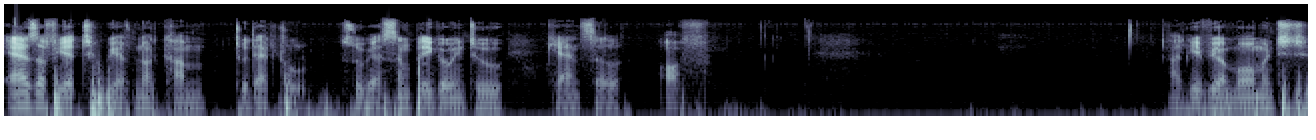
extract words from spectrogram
as of yet we have not come to that rule so we are simply going to cancel off I'll give you a moment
